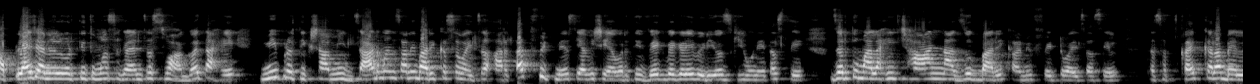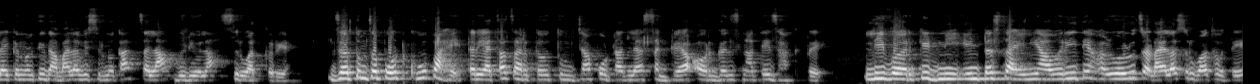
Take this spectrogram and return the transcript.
आपल्या चॅनलवरती तुम्हा सगळ्यांचं स्वागत आहे. मी प्रतीक्षा मी जाड माणसाने बारीक कसं व्हायचं अर्थात फिटनेस या विषयावरती वेगवेगळे व्हिडिओज घेऊन येत असते. जर तुम्हाला ही छान नाजूक बारीक आणि फिट व्हायचं असेल तर सबस्क्राईब करा बेल आयकन वरती दाबायला विसरू नका. चला व्हिडिओला सुरुवात करूया. जर तुमचं पोट खूप आहे तर याचाच अर्थ तुमच्या पोटातल्या सगळ्या ऑर्गन्सना ते झाकतंय. लिव्हर किडनी इंटस्टाईन यावरही ते हळूहळू चढायला सुरुवात होते.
